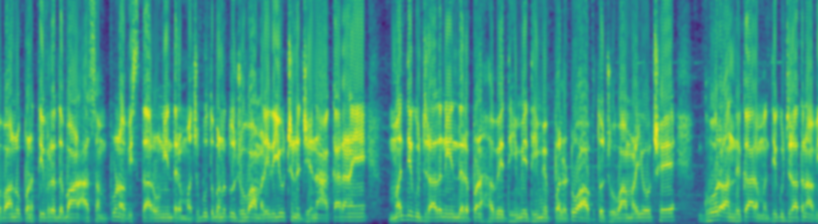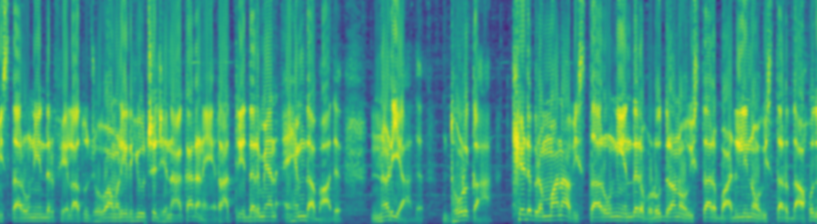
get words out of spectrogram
હવાનું પણ તીવ્ર દબાણ આ સંપૂર્ણ વિસ્તારોની અંદર મજબૂત બનતું જોવા મળી રહ્યું છે અને જેના કારણે મધ્ય ગુજરાતની અંદર પણ હવે ધીમે ધીમે પલટો આવતો જોવા મળ્યો છે. ઘોર અંધકાર મધ્ય ગુજરાતના વિસ્તારોની અંદર ફેલાતું જોવા મળી રહ્યું છે જેના કારણે રાત્રિ દરમિયાન અહેમદાબાદ, નડિયાદ, ધોળકા ખેડ બ્રહ્માના વિસ્તારોની અંદર, વડોદરાનો વિસ્તાર, બાડલીનો વિસ્તાર, દાહોદ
